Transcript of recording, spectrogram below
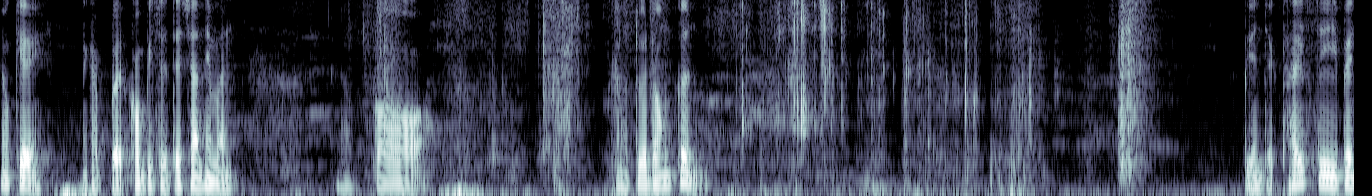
โอเคนะครับ เปิดคอมพิวเตชันให้มัน แล้วก็หาตัวดองเกิล เปลี่ยนจาก Type C เป็น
